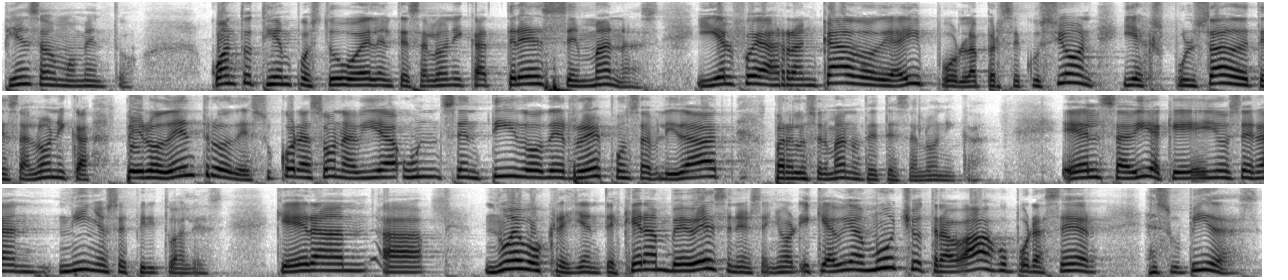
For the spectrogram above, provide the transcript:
piensa un momento. ¿Cuánto tiempo estuvo él en Tesalónica? Tres semanas. Y él fue arrancado de ahí por la persecución y expulsado de Tesalónica. Pero dentro de su corazón había un sentido de responsabilidad para los hermanos de Tesalónica. Él sabía que ellos eran niños espirituales, que eran ah, nuevos creyentes, que eran bebés en el Señor y que había mucho trabajo por hacer en sus vidas.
